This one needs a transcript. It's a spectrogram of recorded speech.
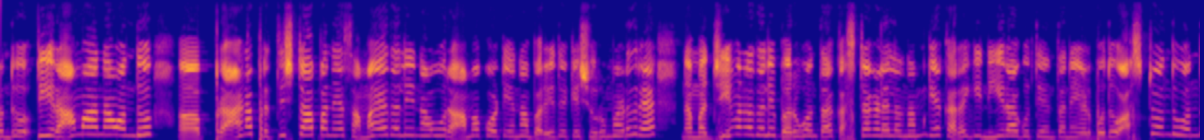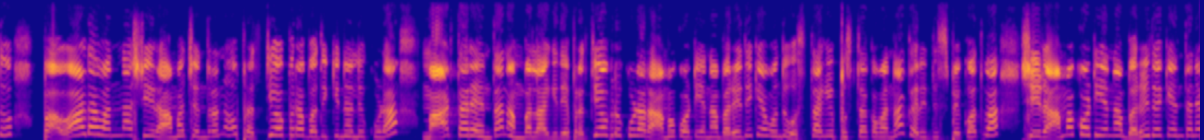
ಒಂದು ಶ್ರೀರಾಮನ ಒಂದು ಪ್ರಾಣ ಪ್ರತಿಷ್ಠಾಪನೆಯ ಸಮಯದಲ್ಲಿ ನಾವು ರಾಮಕೋಟಿಯನ್ನ ಬರೆಯೋದಕ್ಕೆ ಶುರು ಮಾಡಿದ್ರೆ ನಮ್ಮ ಜೀವನದಲ್ಲಿ ಬರುವಂಥ ಕಷ್ಟಗಳೆಲ್ಲ ನಮಗೆ ಕರಗಿ ನೀರಾಗುತ್ತೆ ಅಂತಲೇ ಹೇಳ್ಬೋದು. ಅಷ್ಟೊಂದು ಒಂದು ಪವಾಡವನ್ನು ಶ್ರೀರಾಮಚಂದ್ರನು ಪ್ರತಿಯೊಬ್ಬರ ಬದುಕಿನಲ್ಲೂ ಕೂಡ ಮಾಡ್ತಾರೆ ಅಂತ ನಂಬಲಾಗಿದೆ. ಪ್ರತಿಯೊಬ್ಬರು ಕೂಡ ರಾಮಕೋಟಿಯನ್ನ ಬರೆಯೋದಕ್ಕೆ ಒಂದು ಹೊಸ್ತಾಗಿ ಪುಸ್ತಕವನ್ನು ಖರೀದಿಸಬೇಕು ಅಥವಾ ಶ್ರೀರಾಮಕೋಟಿಯನ್ನು ಬರೆಯೋದಕ್ಕೆ ಅಂತಾನೆ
